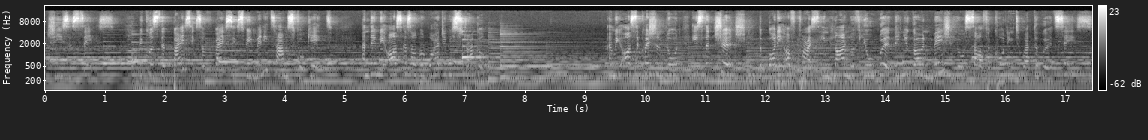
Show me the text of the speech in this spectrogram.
What Jesus says. Because the basics of basics we many times forget. And then we ask ourselves, but why do we struggle? and we ask the question, Lord, is the church, the body of Christ, in line with your word? Then you go and measure yourself according to what the word says.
